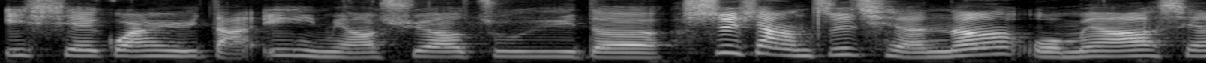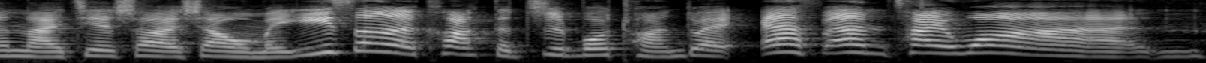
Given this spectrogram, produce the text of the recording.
一些关于打疫苗需要注意的事项之前呢，我们要先来介绍一下我们医生的 Clock 的制播团队 FM Taiwan。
